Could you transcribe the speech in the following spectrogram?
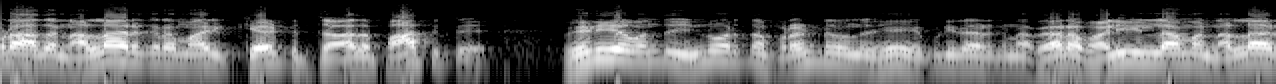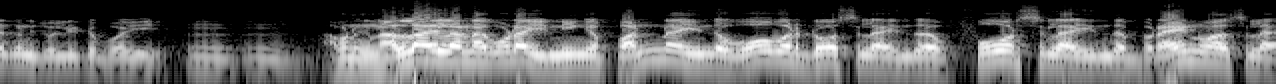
கூட அதை நல்லா இருக்கிற மாதிரி கேட்டு அதை பார்த்துட்டு வெளியே வந்து இன்னொருத்தன் ஃப்ரெண்டு வந்து ஏ எப்படிடா இருக்குன்னா வேற வழி இல்லாமல் நல்லா இருக்குன்னு சொல்லிட்டு போய். அவனுக்கு நல்லா இல்லைன்னா கூட நீங்கள் பண்ண இந்த ஓவர் டோஸில் இந்த ஃபோர்ஸில் இந்த பிரெயின் வாஷில்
